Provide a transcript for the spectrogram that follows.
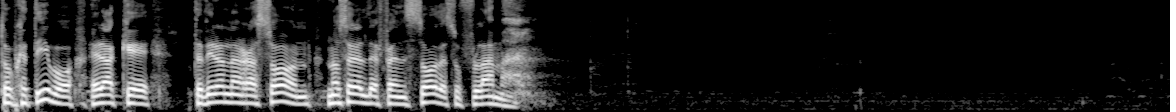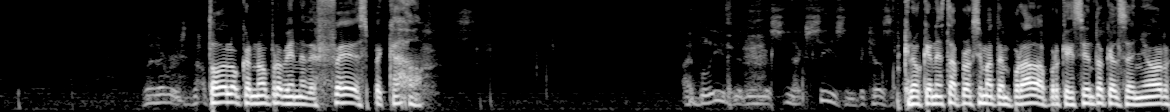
Tu objetivo era que te dieran la razón, no ser el defensor de su flama. Todo lo que no proviene de fe es pecado. Creo que en esta próxima temporada, porque siento que el Señor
